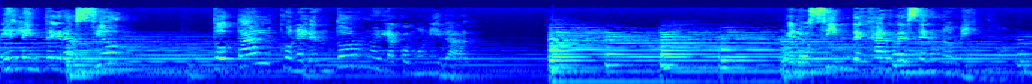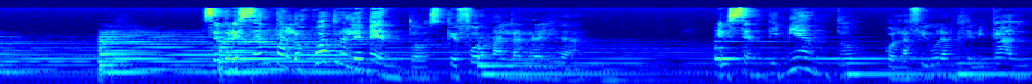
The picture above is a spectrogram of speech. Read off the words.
Es la integración total con el entorno y la comunidad, pero sin dejar de ser uno mismo. Se presentan los cuatro elementos que forman la realidad. El sentimiento con la figura angelical,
